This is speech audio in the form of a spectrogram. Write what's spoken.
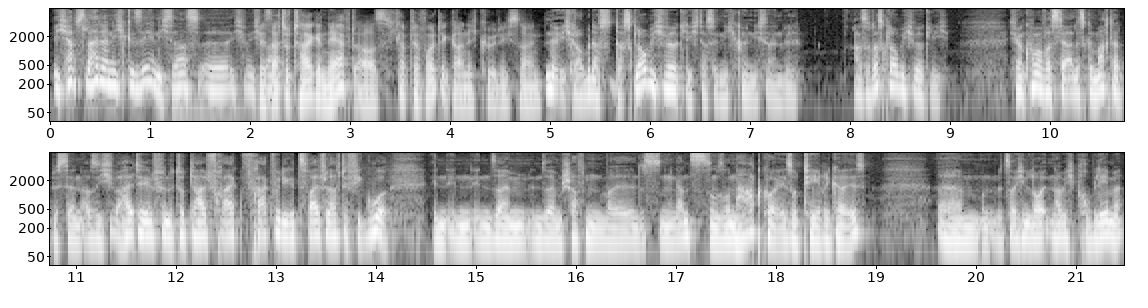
Ich habe es leider nicht gesehen. Ich saß, äh, ich, ich Der sah total genervt aus. Ich glaube, der wollte gar nicht König sein. Ne, ich glaube, das, das glaube ich wirklich, dass er nicht König sein will. Also das glaube ich wirklich. Ich meine, guck mal, was der alles gemacht hat bis denn. Also ich halte den für eine total frag fragwürdige, zweifelhafte Figur in, in, in, seinem, in seinem Schaffen, weil das ein ganz so, ein Hardcore-Esoteriker ist. Ähm, und mit solchen Leuten habe ich Probleme.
